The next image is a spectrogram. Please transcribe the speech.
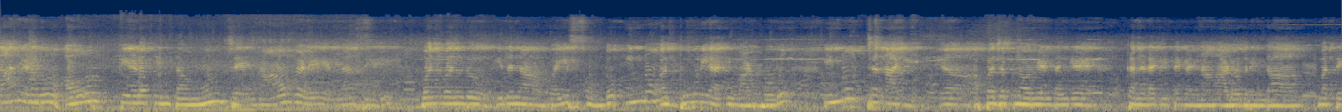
ನಾನು ಹೇಳೋದು ಅವ್ರು ಕೇಳೋಕ್ಕಿಂತ ಮುಂಚೆ ನಾವುಗಳೇ ಎಲ್ಲ ಸೇರಿ ಒಂದೊಂದು ಇದನ್ನ ವಹಿಸ್ಕೊಂಡು ಇನ್ನೂ ಅದ್ಧೂರಿಯಾಗಿ ಮಾಡ್ಬೋದು ಇನ್ನೂ ಚೆನ್ನಾಗಿ ಅಪ್ಪಾಜಪ್ಪನವ್ರು ಹೇಳ್ದಂಗೆ ಕನ್ನಡ ಗೀತೆಗಳನ್ನ ಹಾಡೋದ್ರಿಂದ, ಮತ್ತೆ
